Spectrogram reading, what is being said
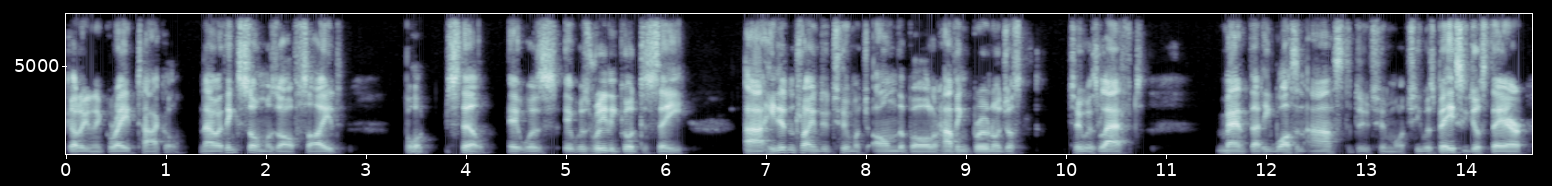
got in a great tackle. Now, I think Son was offside, but still, it was it was really good to see. Uh, he didn't try and do too much on the ball, and having Bruno just to his left meant that he wasn't asked to do too much. He was basically just there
